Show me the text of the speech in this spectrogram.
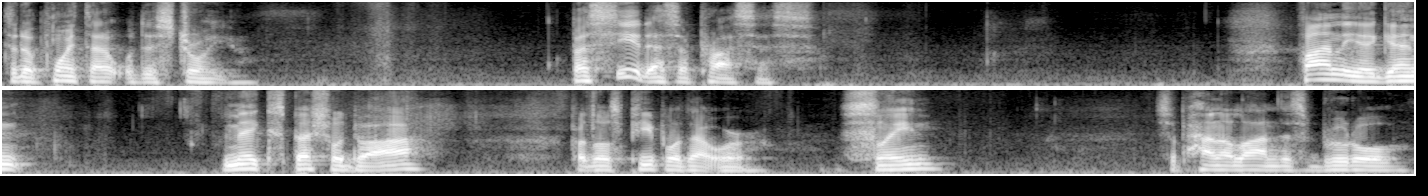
to the point that it will destroy you. But see it as a process. Finally, again, make special dua for those people that were slain. SubhanAllah, in this brutal,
